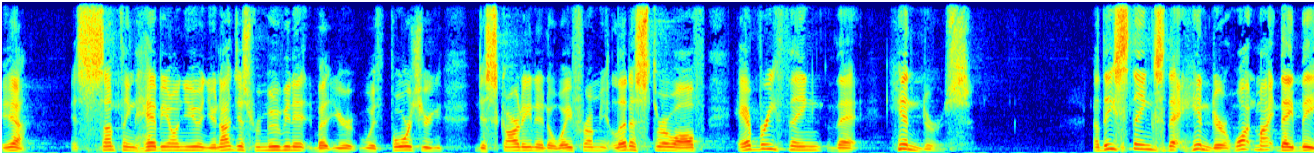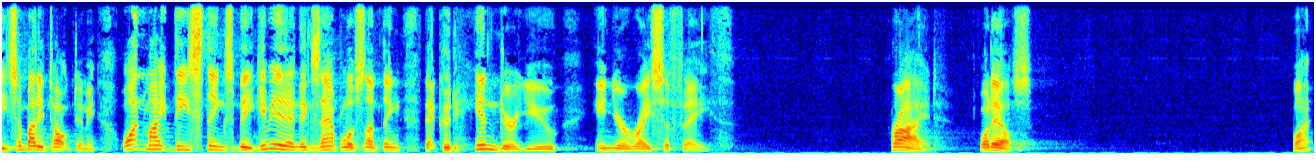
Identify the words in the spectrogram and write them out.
Yeah. It's something heavy on you, and you're not just removing it, but you're with force, you're discarding it away from you. Let us throw off everything that hinders. Now, these things that hinder, what might they be? Somebody talk to me. What might these things be? Give me an example of something that could hinder you in your race of faith. Pride. What else? What?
